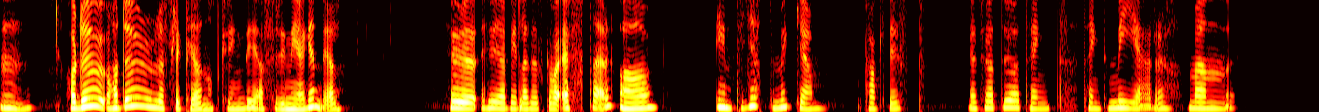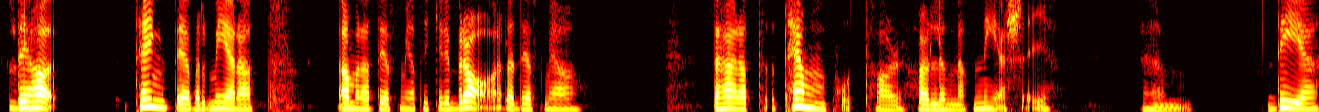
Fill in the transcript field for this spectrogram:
Mm. Har, du, har du reflekterat något kring det för din egen del? Hur, hur jag vill att det ska vara efter? Ja. Inte jättemycket, faktiskt. Jag tror att du har tänkt, tänkt mer, men det jag har tänkt är väl mer att, ja, men att det som jag tycker är bra, eller det som jag... Det här att tempot har, har lugnat ner sig. Um, det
